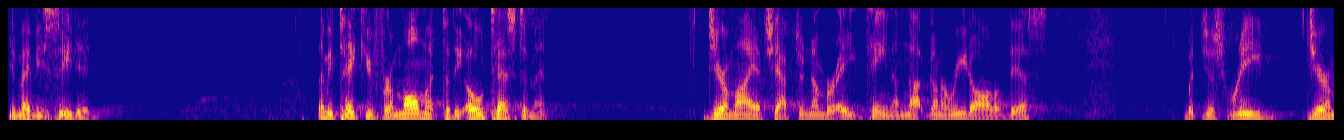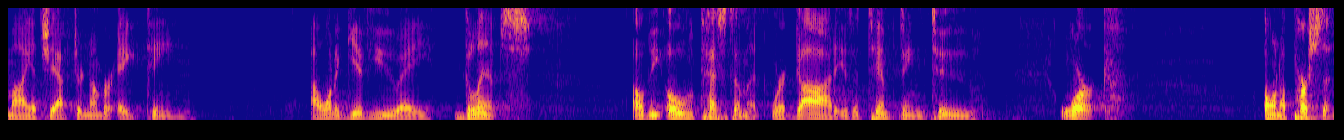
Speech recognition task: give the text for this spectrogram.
You may be seated. Let me take you for a moment to the Old Testament. Jeremiah chapter number 18. I'm not going to read all of this but just read Jeremiah chapter number 18. I want to give you a glimpse of the Old Testament where God is attempting to work on a person.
